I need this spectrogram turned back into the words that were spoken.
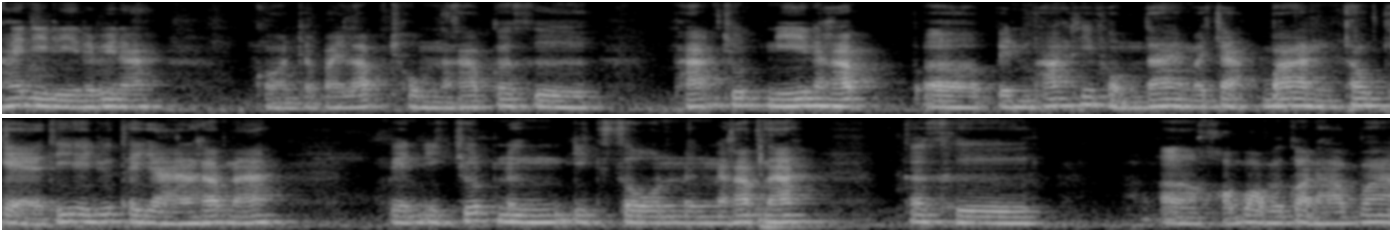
ให้ดีๆนะพี่นะก่อนจะไปรับชมนะครับก็คือพระชุดนี้นะครับเเป็นพระที่ผมได้มาจากบ้านเท่าแก่ที่อยุธยานะครับนะ เป็นอีกชุดหนึ่งอีกโซนหนึ่งนะครับนะ ก็คือออขอบอกไปก่อนนะครับว่า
